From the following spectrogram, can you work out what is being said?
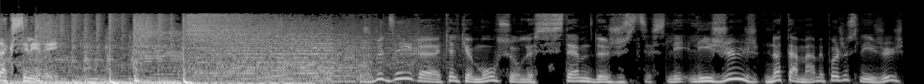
accéléré. Je veux dire euh, quelques mots sur le système de justice. Les, les juges, notamment, mais pas juste les juges,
